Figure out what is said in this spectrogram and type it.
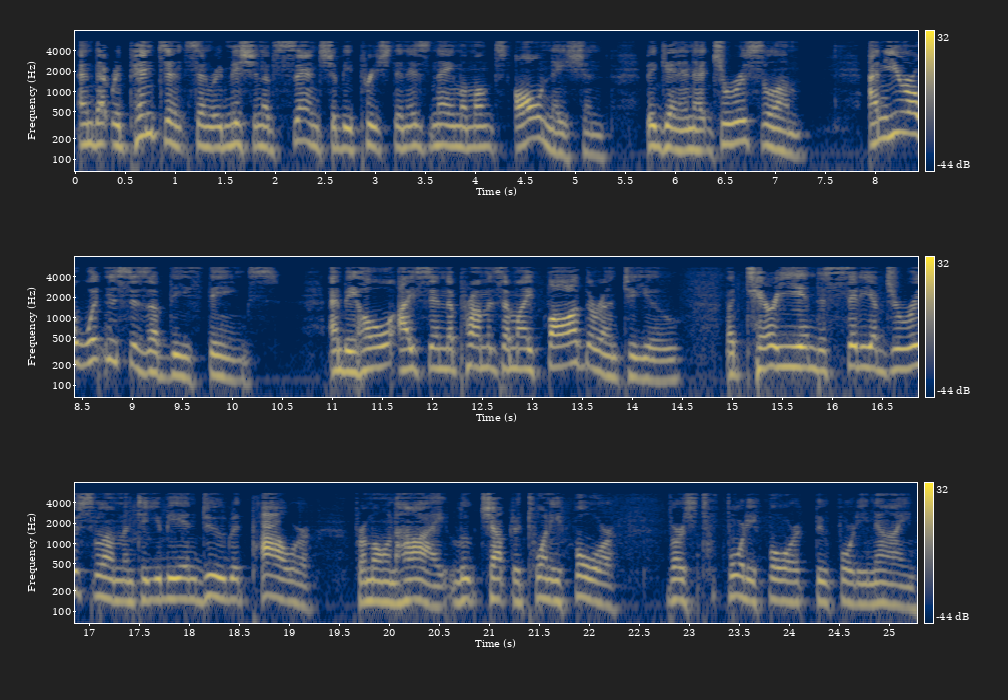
and that repentance and remission of sins should be preached in his name amongst all nations, beginning at Jerusalem. And ye are witnesses of these things. And behold, I send the promise of my Father unto you, but tarry ye in the city of Jerusalem until you be endued with power from on high. Luke chapter 24, verse 44 through 49.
